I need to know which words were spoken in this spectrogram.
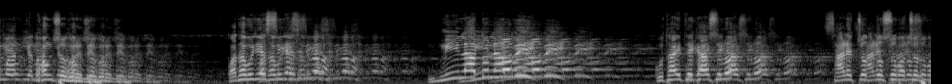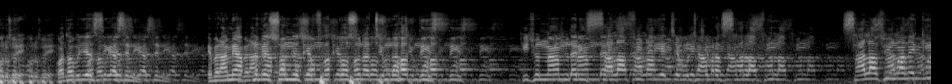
ঈমানকে ধ্বংস করে দেবে। কথা বুঝে গেছেন মিলাদুন নবী। কোথায় থেকে আসলো? সাড়ে চোদ্দশো বছর পূর্বে। কথা বুঝে এসেছি গেছেন এবার আমি আপনাদের সম্মুখে ফতোয়া শোনাচ্ছি মুহাদ্দিস। কিছু নামদারি সালাফি বেরিয়েছে বলছে আমরা সালাফি। সালাফি। মানে কি?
